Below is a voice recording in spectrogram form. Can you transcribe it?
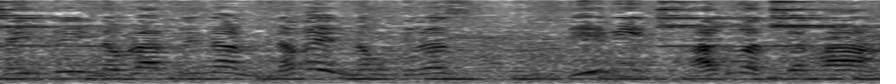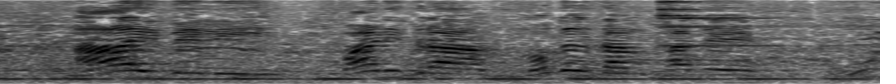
ચૈત્રી નવરાત્રિના નવે નવ દિવસ દેવી ભાગવત કથા, આઈ બેલી પાણીદ્રા, મોગલધામ ખાતે હું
